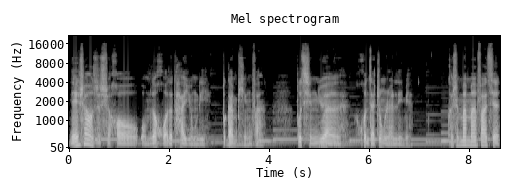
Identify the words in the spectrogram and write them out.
年少的时候，我们都活得太用力，不甘平凡，不情愿混在众人里面。可是慢慢发现，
